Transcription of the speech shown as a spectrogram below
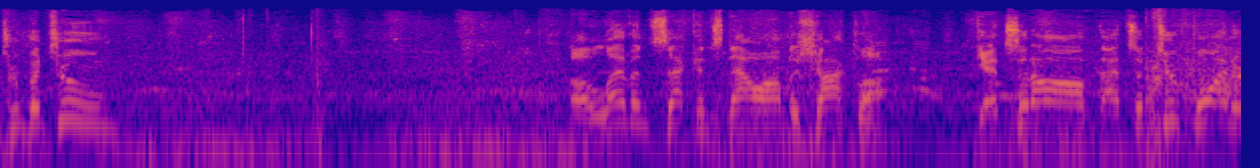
To Batum. 11 seconds now on the shot clock. Gets it off. That's a two-pointer.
